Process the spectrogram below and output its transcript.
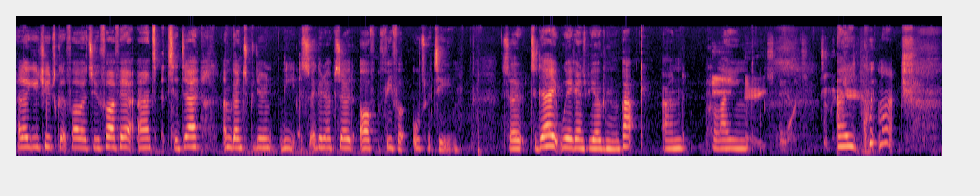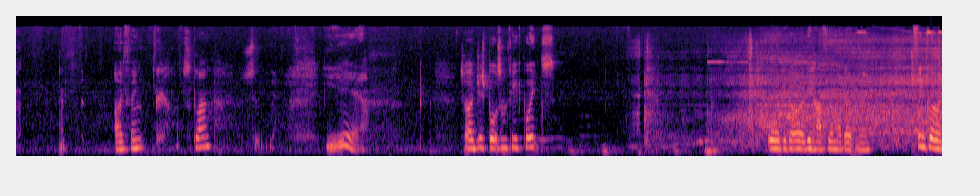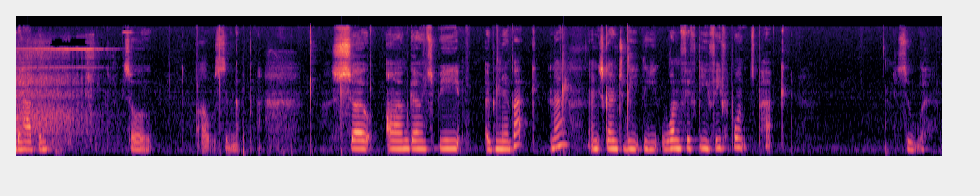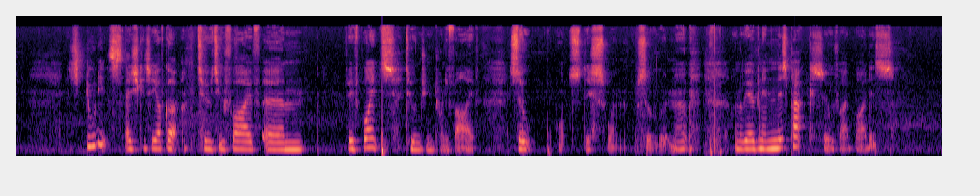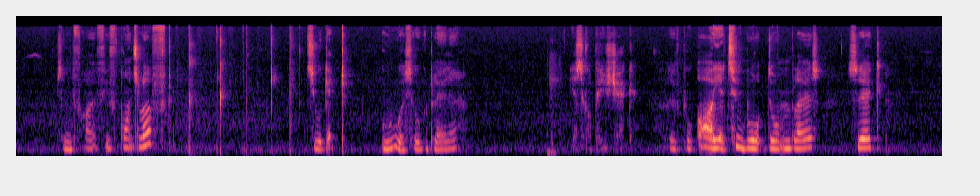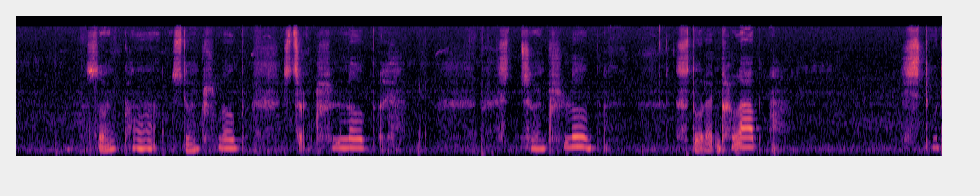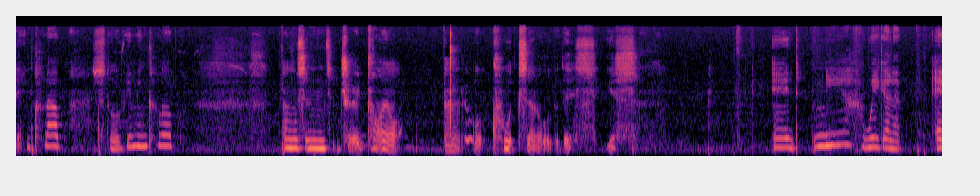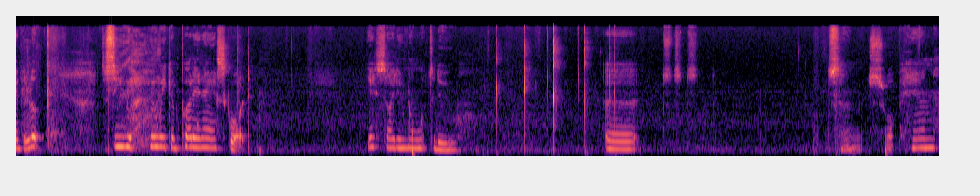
Hello YouTube, Scooter5025 here, and today I'm going to be doing the second episode of FIFA Ultimate Team. So today we're going to be opening the pack and playing a quick match. I think that's the plan. So yeah. So I just bought some FIFA points. Or did I already have them? I don't know. I think I already had them. So Up. So I'm going to be opening a pack now, and it's going to be the 150 FIFA points pack. So let's do this. As you can see, I've got 225 um, FIFA points, 225. So what's this one? Silver. No, I'm going to be opening this pack. So if I buy this, 75 FIFA points left. Let's see what we get. Ooh, I saw a good player there. Yes, I got Piszczek. Liverpool. Oh, yeah, two Dortmund players. Sick. Starting car, starting club, starting club, starting club, starting club, starting club, starting club. I'm listening to the trade pile and clicks and all of this. Yes. And now we're gonna have a look to see who we can put in our squad. Yes, I don't know what to do. Uh, so swap him.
